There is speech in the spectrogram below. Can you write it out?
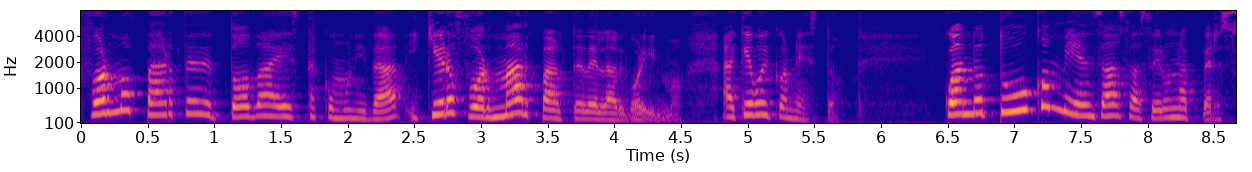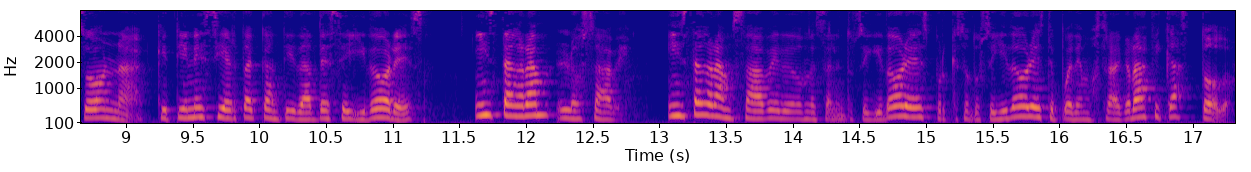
formo parte de toda esta comunidad y quiero formar parte del algoritmo. ¿A qué voy con esto? Cuando tú comienzas a ser una persona que tiene cierta cantidad de seguidores, Instagram lo sabe. Instagram sabe de dónde salen tus seguidores, por qué son tus seguidores, te puede mostrar gráficas, todo.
